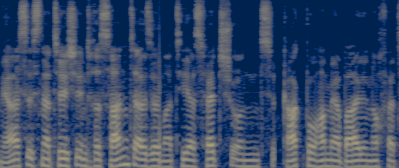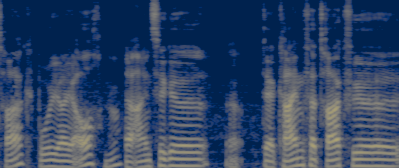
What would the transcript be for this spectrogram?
Ja, es ist natürlich interessant. Also Matthias Fetsch und Karkbo haben ja beide noch Vertrag, Boja ja auch. Ne? Der einzige der keinen Vertrag für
